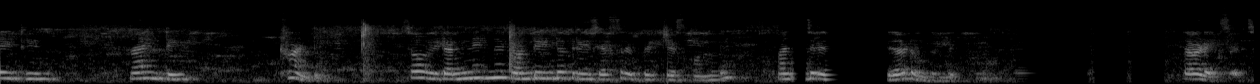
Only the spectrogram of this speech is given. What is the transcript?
eighteen nineteen twenty so వీటన్నిటిని twenty into three sets repeat చేసుకోండి. మంచి రిజల్ట్ ఉంటుంది. Third exercise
